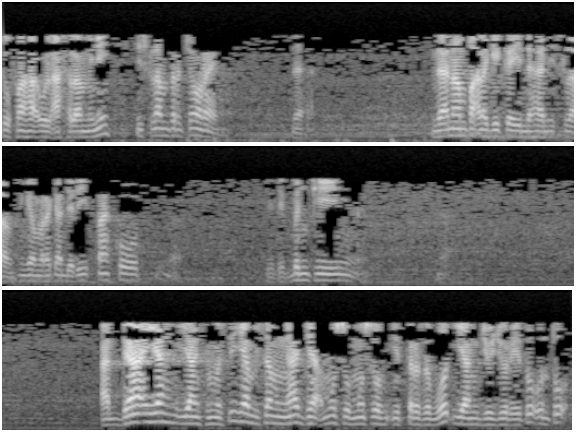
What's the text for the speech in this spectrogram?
sufahaul ahlam ini, Islam tercoreng. Nah, tidak nampak lagi keindahan Islam sehingga mereka jadi takut, jadi benci. Nah. Ada ya yang semestinya bisa mengajak musuh-musuh tersebut yang jujur itu untuk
